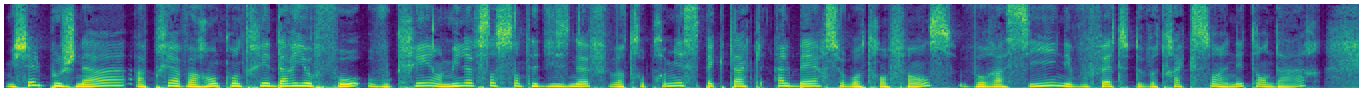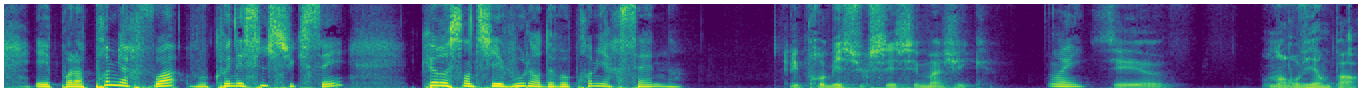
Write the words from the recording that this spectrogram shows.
Michel Boujna, après avoir rencontré Dario Fo, vous créez en 1979 votre premier spectacle Albert sur votre enfance, vos racines, et vous faites de votre accent un étendard. Et pour la première fois, vous connaissez le succès. Que ressentiez-vous lors de vos premières scènes? Les premiers succès, c'est magique. Oui. C'est, euh, on n'en revient pas.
